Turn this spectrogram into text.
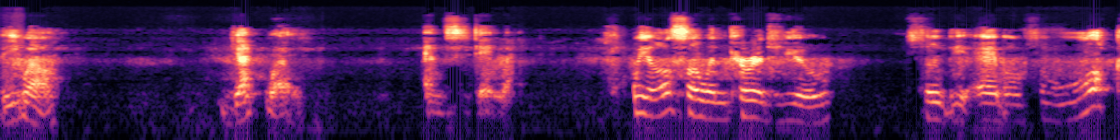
be well, get well, and stay well. We also encourage you to be able to look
